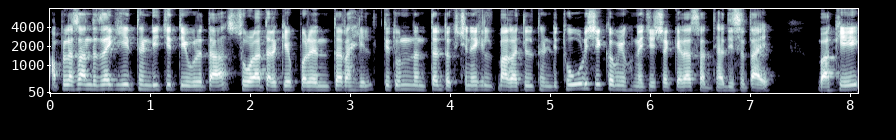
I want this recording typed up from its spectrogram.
आपला असा अंदाज आहे की ही थंडीची तीव्रता सोळा तारखेपर्यंत राहील. तिथून नंतर दक्षिणेकडील भागातील थंडी थोडीशी कमी होण्याची शक्यता सध्या दिसत आहे. बाकी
